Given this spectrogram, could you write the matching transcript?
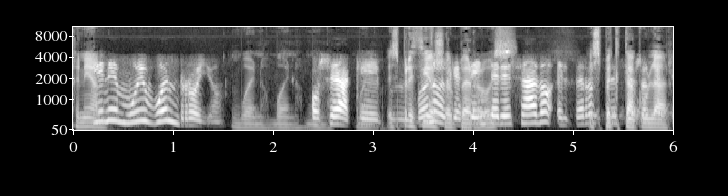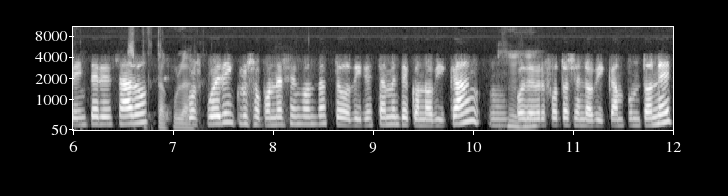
tiene muy buen rollo. Bueno, bueno. o sea que, es precioso el que esté interesado, el perro espectacular. Que esté interesado, pues puede incluso ponerse en contacto directamente con Obican, puede ver fotos en obican.net,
